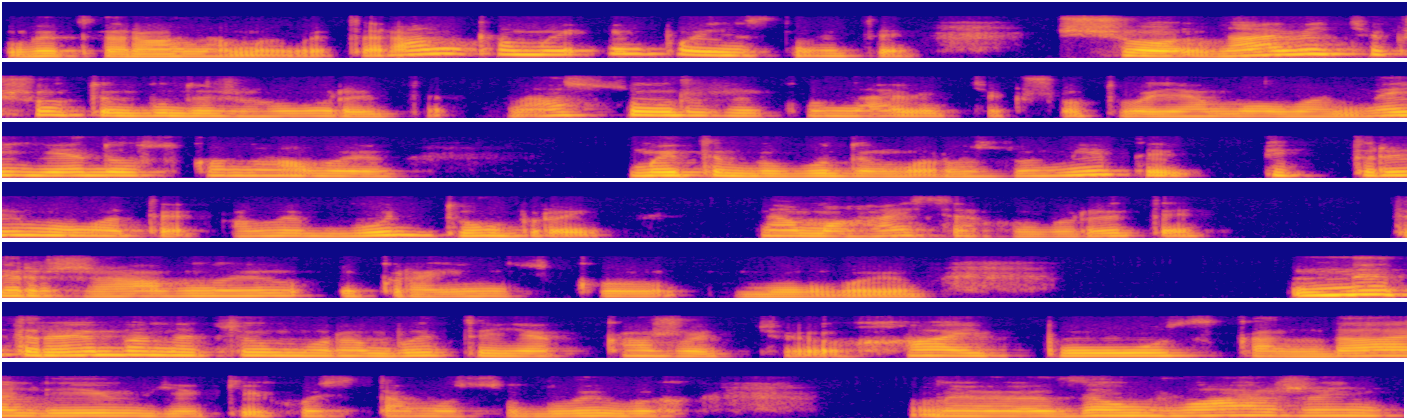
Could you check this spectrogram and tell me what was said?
ветеранами, ветеранками і пояснити, що навіть якщо ти будеш говорити на суржику, навіть якщо твоя мова не є досконалою, ми тебе будемо розуміти, підтримувати, але будь добрий, намагайся говорити державною українською мовою. Не треба на цьому робити, як кажуть, хайпу, скандалів, якихось там особливих зауважень,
